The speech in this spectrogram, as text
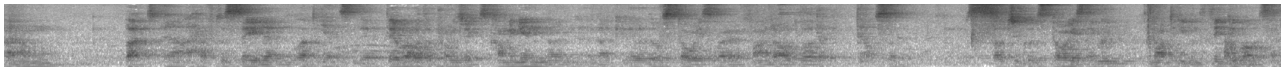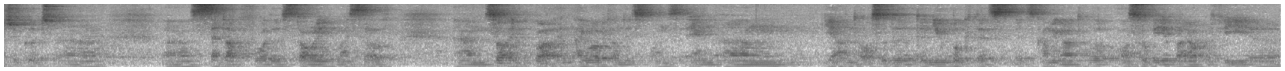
Um, but uh, I have to say that well, yes, there, there were other projects coming in, uh, like uh, those stories where I found out well that those are such a good stories. I could not even think about such a good uh, uh, setup for the story myself. Um, so I, well, I worked on these ones, and um, yeah, and also the, the new book that's that's coming out will also be a biography uh,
